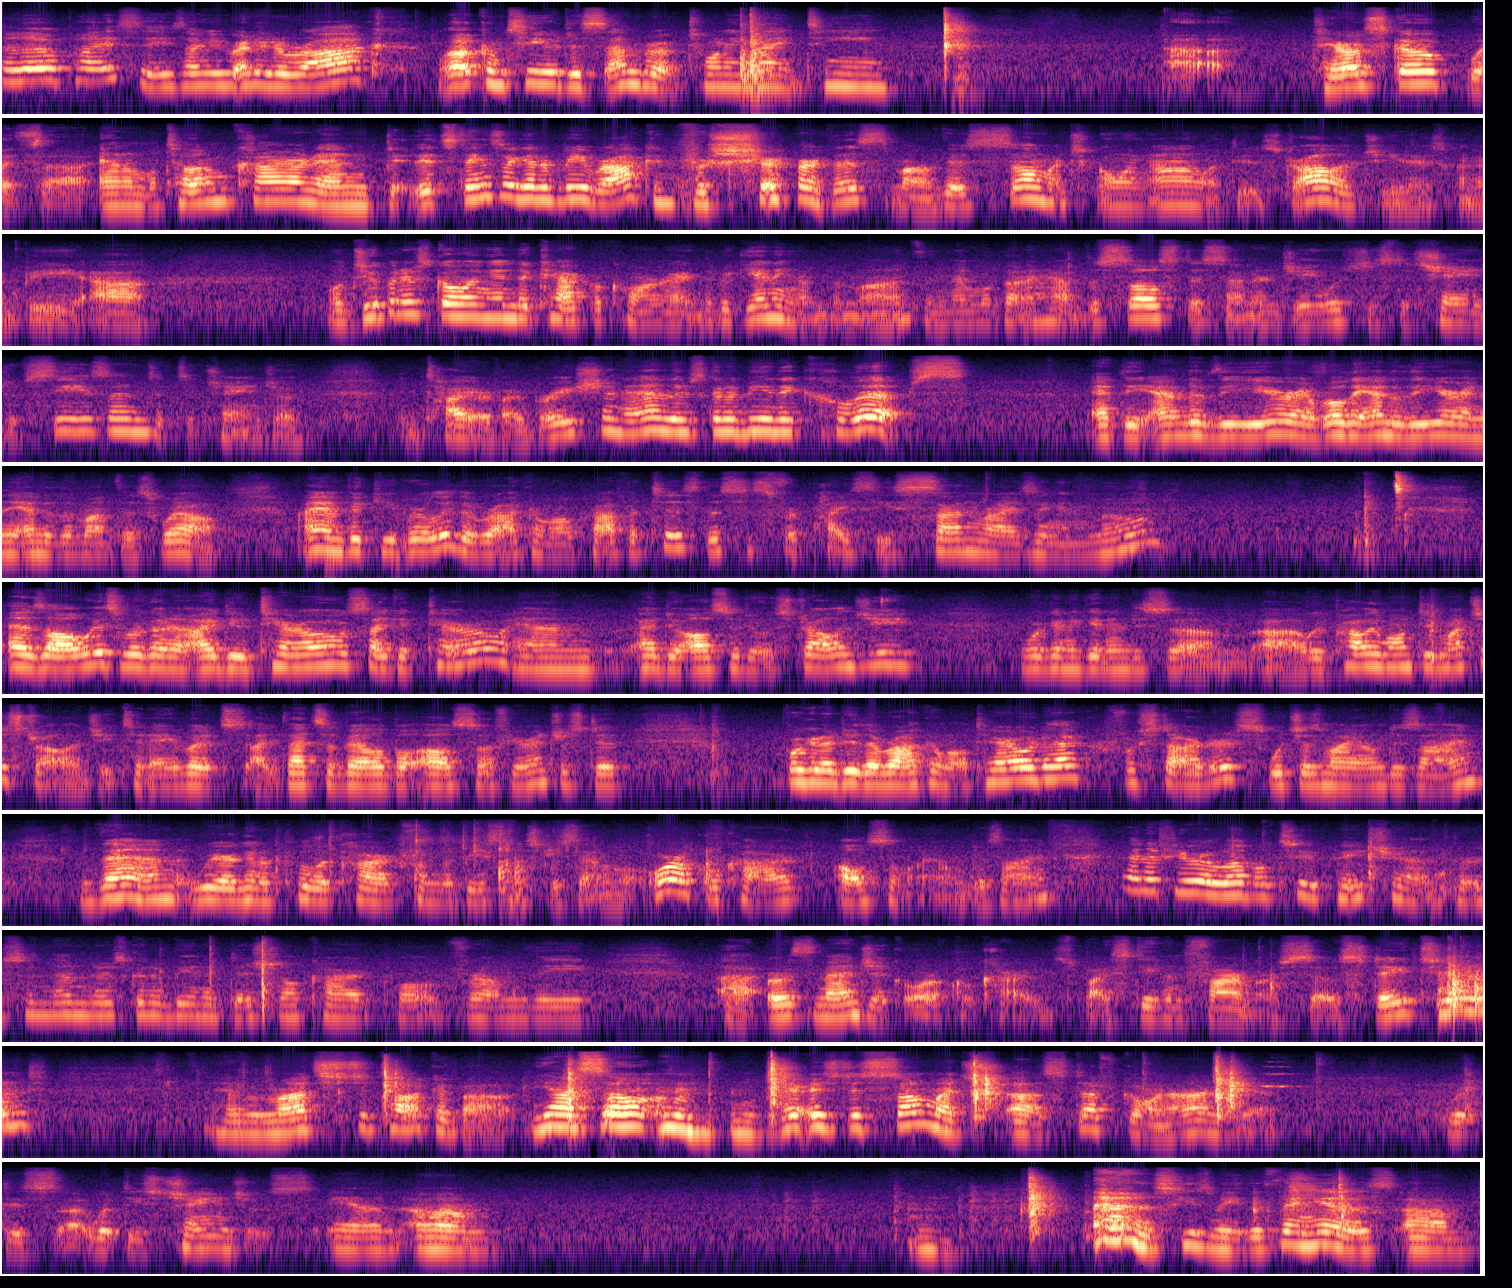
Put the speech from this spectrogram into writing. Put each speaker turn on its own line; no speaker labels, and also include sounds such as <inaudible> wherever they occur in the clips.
Hello Pisces, are you ready to rock? Welcome to you December of 2019 uh, Taroscope with uh, Animal Totem card and it's things are going to be rocking for <laughs> sure this month. There's so much going on with the astrology. There's going to be, uh, well Jupiter's going into Capricorn right at the beginning of the month and then we're going to have the solstice energy which is the change of seasons. It's a change of entire vibration and there's going to be an eclipse at the end of the year, well, the end of the year and the end of the month as well. I am Vickie Verlie, the Rock and Roll Prophetess. This is for Pisces Sun, Rising, and Moon. As always, we're gonna. I do tarot, psychic tarot, and I do also do astrology. We're gonna get into some. Uh, we probably won't do much astrology today, but it's uh, that's available also if you're interested. We're gonna do the Rock and Roll Tarot deck for starters, which is my own design. Then we are going to pull a card from the Beast Mistress Animal Oracle card, also my own design. And if you're a level 2 Patreon person, then there's going to be an additional card pulled from the uh, Earth Magic Oracle cards by Steven Farmer. So stay tuned. I have much to talk about. Yeah, so <clears throat> there is just so much uh, stuff going on here with this uh, with these changes. And um, <clears throat> excuse me, the thing is. Um,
